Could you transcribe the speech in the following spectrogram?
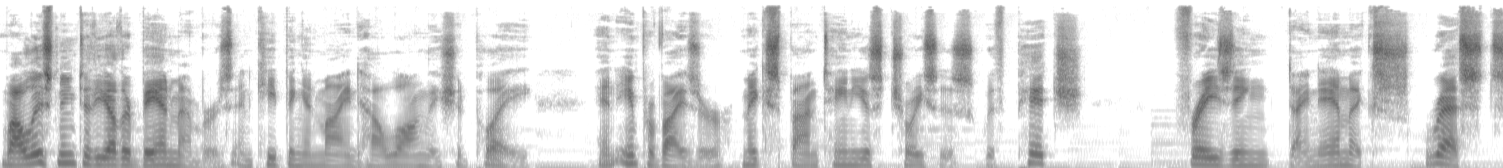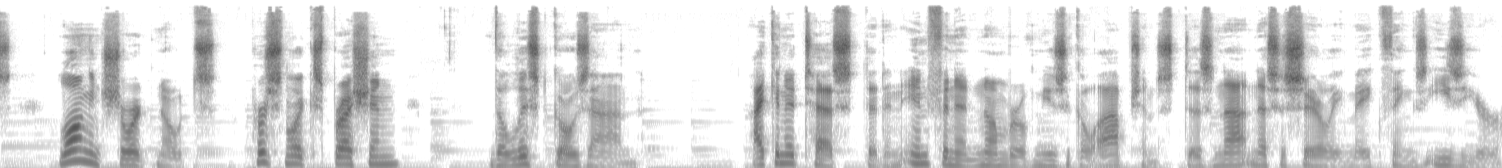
While listening to the other band members and keeping in mind how long they should play, an improviser makes spontaneous choices with pitch, phrasing, dynamics, rests, long and short notes, personal expression, the list goes on. I can attest that an infinite number of musical options does not necessarily make things easier.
